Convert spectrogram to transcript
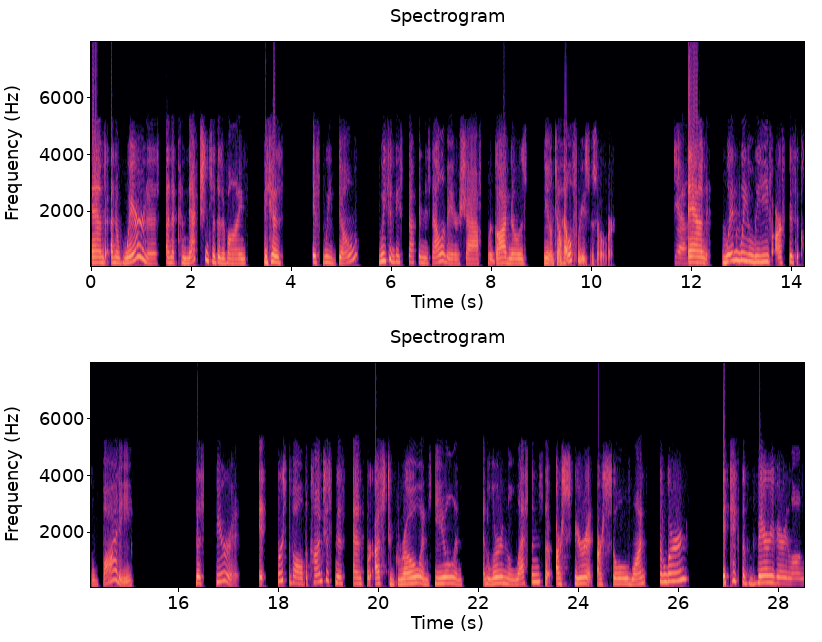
and an awareness and a connection to the divine. Because if we don't, we could be stuck in this elevator shaft where God knows, you know, till hell freezes over. Yeah. And when we leave our physical body, the spirit, it, first of all, the consciousness, and for us to grow and heal and, and learn the lessons that our spirit, our soul wants to learn, it takes a very, very long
